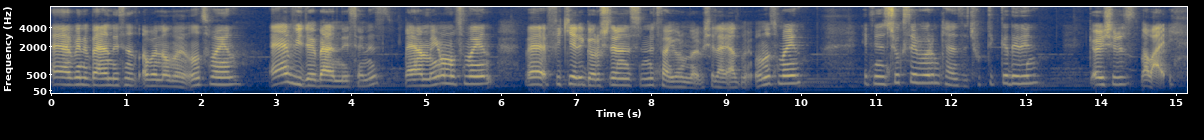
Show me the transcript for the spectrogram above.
Eğer beni beğendiyseniz abone olmayı unutmayın. Eğer videoyu beğendiyseniz beğenmeyi unutmayın. Ve fikir, görüşleriniz için lütfen yorumlara bir şeyler yazmayı unutmayın. Hepinizi çok seviyorum. Kendinize çok dikkat edin. Görüşürüz. Bye bye.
